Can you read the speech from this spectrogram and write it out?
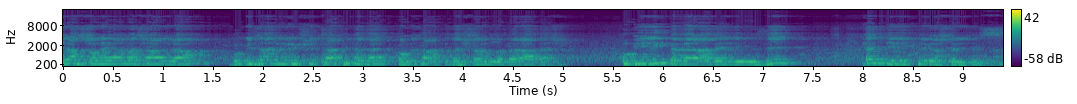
biraz sonra yanıma çağıracağım bu güzel yürüyüşü tertip eden komite arkadaşlarımla beraber bu birlik ve beraberliğimizi hep birlikte göstereceğiz.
